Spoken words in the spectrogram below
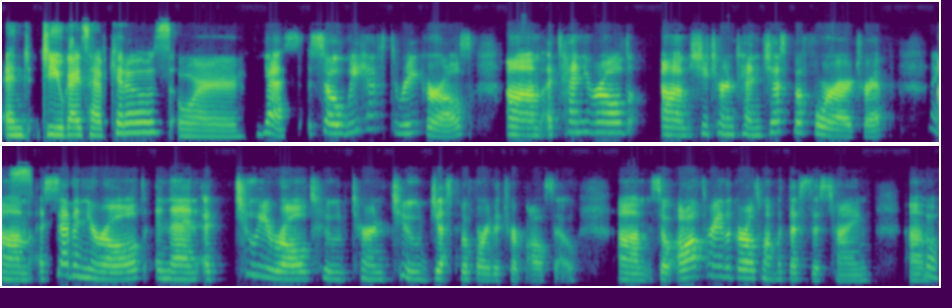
and do you guys have kiddos or? Yes. So we have three girls. Um, a 10 year old, um, she turned 10 just before our trip, um, a seven year old, and then a two year old who turned two just before the trip, also. Um, so all three of the girls went with us this time. Um, So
